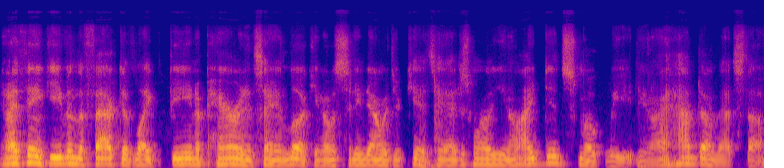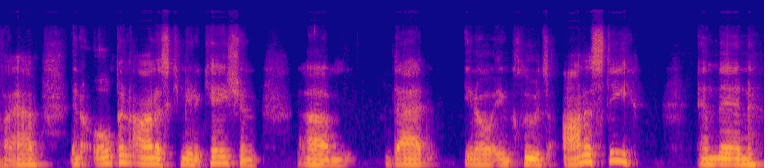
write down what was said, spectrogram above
And i think even the fact of like being a parent and saying look you know sitting down with your kids hey i just want to you know i did smoke weed you know i have done that stuff. I have an open honest communication um, that you know includes honesty and then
